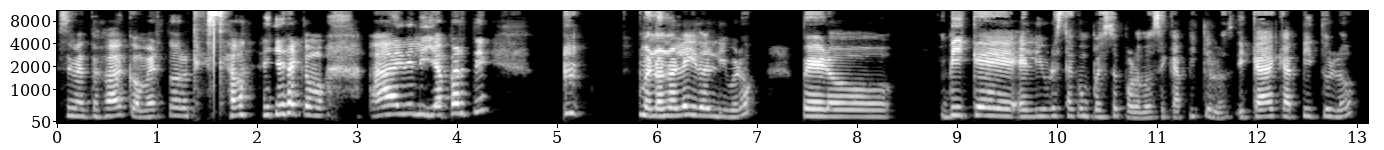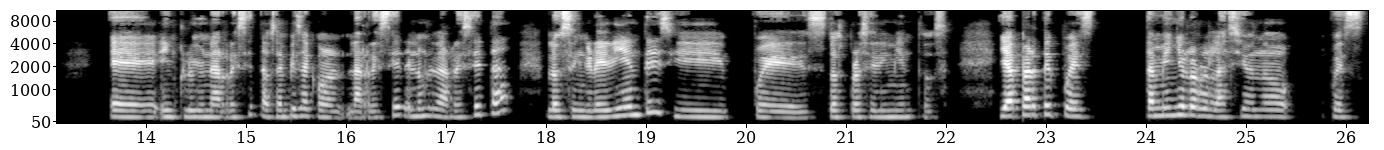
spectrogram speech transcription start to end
se me antojaba comer todo lo que estaba ahí. Era como, ay, Deli. Y aparte, bueno, no he leído el libro, pero vi que el libro está compuesto por 12 capítulos y cada capítulo eh, incluye una receta. O sea, empieza con la receta, el nombre de la receta, los ingredientes y pues los procedimientos. Y aparte, pues también yo lo relaciono pues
